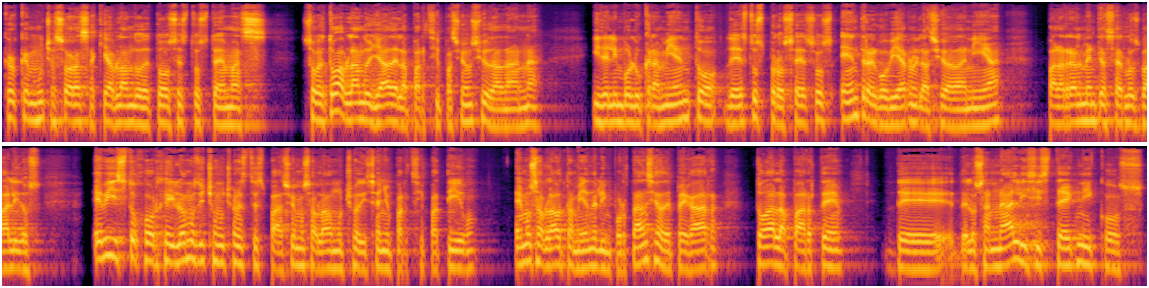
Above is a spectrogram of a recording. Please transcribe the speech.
creo que muchas horas aquí hablando de todos estos temas, sobre todo hablando ya de la participación ciudadana y del involucramiento de estos procesos entre el gobierno y la ciudadanía para realmente hacerlos válidos. He visto, Jorge, y lo hemos dicho mucho en este espacio, hemos hablado mucho de diseño participativo, hemos hablado también de la importancia de pegar toda la parte de, los análisis técnicos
